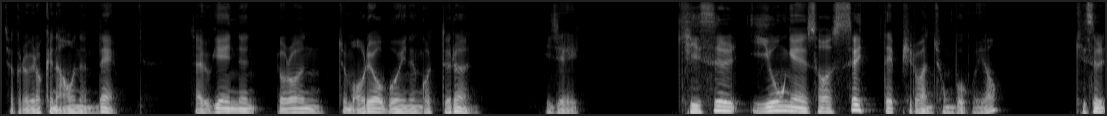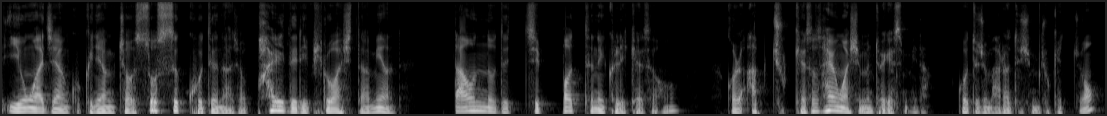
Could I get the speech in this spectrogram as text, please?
자, 그럼 이렇게 나오는데 자, 여기에 있는 이런 좀 어려워 보이는 것들은 이제 Git을 이용해서 쓸 때 필요한 정보고요. Git을 이용하지 않고 그냥 저 소스 코드나 저 파일들이 필요하시다면 다운로드 집 버튼을 클릭해서 그걸 압축해서 사용하시면 되겠습니다. 그것도 좀 알아두시면 좋겠죠?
